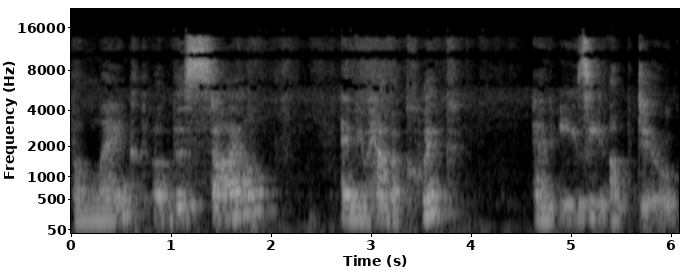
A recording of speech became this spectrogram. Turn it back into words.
the length of this style, and you have a quick and easy updo.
